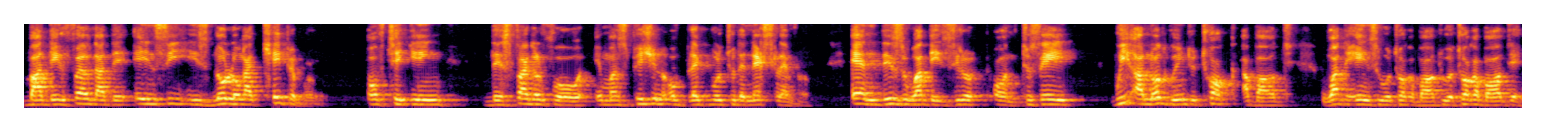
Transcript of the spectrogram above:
but they felt that the ANC is no longer capable of taking the struggle for emancipation of black people to the next level. And this is what they zeroed on to say we are not going to talk about what the ANC will talk about. We will talk about the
